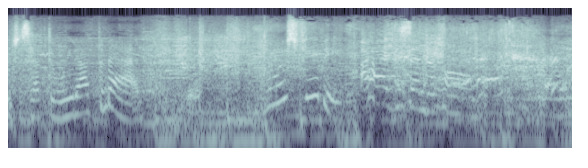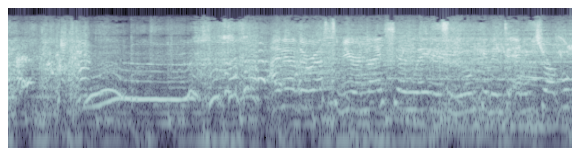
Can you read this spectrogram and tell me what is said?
We just have to weed out the bad. Where's Phoebe? I had to send her home. I know the rest of you are nice young ladies and you won't get into any trouble.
